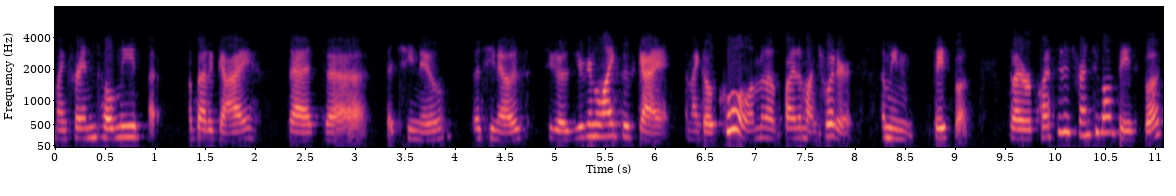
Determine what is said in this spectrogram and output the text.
my friend told me about a guy that uh, that she knew, that she knows. She goes, "You're to like this guy," and I go, "Cool. I'm to find him on Twitter. I mean, Facebook." So I requested his friendship on Facebook.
